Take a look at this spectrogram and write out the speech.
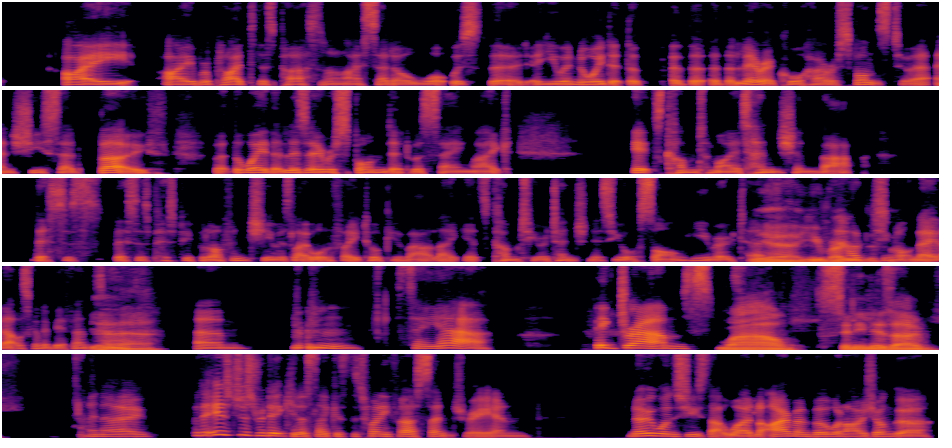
i i replied to this person and i said oh what was the are you annoyed at the at the, at the lyric or her response to it and she said both but the way that lizzo responded was saying like it's come to my attention that this is this has pissed people off and she was like what the fuck are you talking about like it's come to your attention it's your song you wrote it Yeah, you wrote how did you not know that was going to be offensive Yeah. um so yeah big drams Wow. Silly Lizzo. I know, but it is just ridiculous. Like it's the 21st century, and no one's used that word. Like I remember when I was younger,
